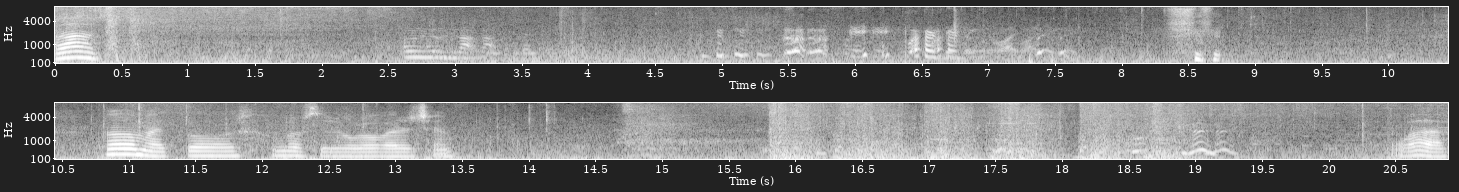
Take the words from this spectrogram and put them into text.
Ah. Oh my god. I'm gonna have to do a lot of editing. Where?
